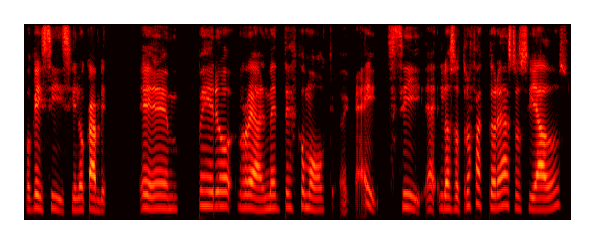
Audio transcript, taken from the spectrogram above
ok, sí, sí lo cambie. Em, pero realmente es como, ok, sí, eh, los otros factores asociados,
